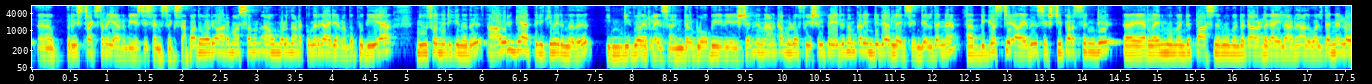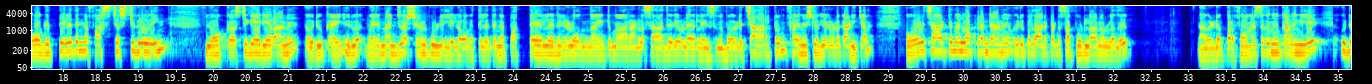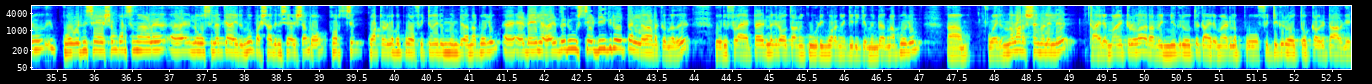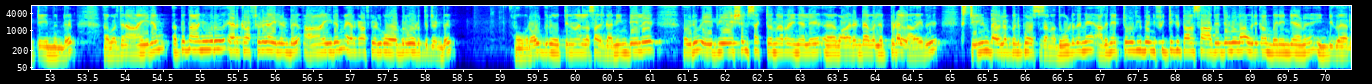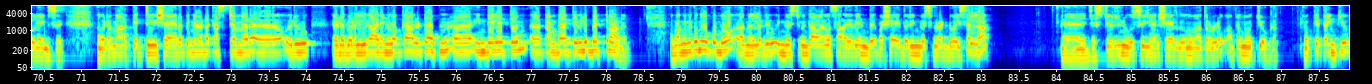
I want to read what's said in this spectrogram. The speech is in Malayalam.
റീസ്ട്രക്ചർ ചെയ്യാണ് ബി എസ് സി സെൻസെക്സ് അപ്പോൾ അത് ഓരോ ആറുമാസം ആകുമ്പോൾ നടക്കുന്ന ഒരു കാര്യമാണ്. അപ്പോൾ പുതിയ ന്യൂസ് വന്നിരിക്കുന്നത് ആ ഒരു ഗ്യാപ്പിലേക്ക് വരുന്നത് IndiGo Airlines Inter Global Aviation എന്നാണ് കമ്പനിയുടെ ഒഫീഷ്യൽ പേര്. നമുക്കറിയാം ഇൻഡിഗോ എയർലൈൻസ് ഇന്ത്യയിൽ തന്നെ ബിഗസ്റ്റ് അതായത് sixty percent airline movement passenger movement ഒക്കെ അവരുടെ കയ്യിലാണ്. അതുപോലെ തന്നെ ലോകത്തിലെ തന്നെ fastest growing low cost carrier ആണ്. ഒരു കഴിഞ്ഞ ഒരു വരുന്ന അഞ്ച് വർഷങ്ങൾക്കുള്ളിൽ ലോകത്തിലെ തന്നെ പത്ത് എയർലൈനുകളിൽ ഒന്നായിട്ട് മാറാനുള്ള സാധ്യതയുള്ള എയർലൈൻസ് ആണ്. അപ്പോൾ അവരുടെ ചാർട്ടും ഫൈനാൻഷ്യലൊക്കെ ഞാൻ ഇവിടെ കാണിക്കാം. ഓരോ ചാർട്ട് നല്ല അപ്രന്റ് ആണ്. ഒരു പ്രധാനപ്പെട്ട സപ്പോർട്ടിലാണ് ഉള്ളത്. അവരുടെ പെർഫോമൻസ് ഒക്കെ നോക്കുകയാണെങ്കിൽ ഒരു കോവിഡിന് ശേഷം കുറച്ച് നാൾ ലോസിലൊക്കെ ആയിരുന്നു. പക്ഷെ അതിനുശേഷം കുറച്ച് ക്വാർട്ടറിലൊക്കെ പ്രോഫിറ്റ് വരുന്നുണ്ട് എന്നാൽ പോലും ഇടയിൽ അതായത് ഒരു സ്റ്റഡി ഗ്രോത്ത് അല്ല നടക്കുന്നത്. ഒരു ഫ്ലാറ്റ് ആയിട്ടുള്ള ഗ്രോത്ത് ആണ് കൂടിയും കുറഞ്ഞൊക്കെ ഇരിക്കുന്നുണ്ട്. എന്നാൽ പോലും വരുന്ന വർഷങ്ങളിൽ കാര്യമായിട്ടുള്ള റവന്യൂ ഗ്രോത്ത് കാര്യമായിട്ടുള്ള പ്രോഫിറ്റ് ഗ്രോത്ത് ഒക്കെ അവർ ടാർഗറ്റ് ചെയ്യുന്നുണ്ട്. അതുപോലെ തന്നെ ആയിരം ഇപ്പൊ നാനൂറ് എയർക്രാഫ്റ്റുകൾ കയ്യിലുണ്ട്. ആയിരം എയർക്രാഫ്റ്റുകൾക്ക് ഓർഡർ കൊടുത്തിട്ടുണ്ട്. ഓവറോൾ ഗ്രോത്തിന് നല്ല സാധ്യത. കാരണം ഇന്ത്യയിൽ ഒരു ഏവിയേഷൻ സെക്ടർ എന്ന് പറഞ്ഞു കഴിഞ്ഞാൽ വളരെ ഡെവലപ്ഡ് അല്ല. അതായത് സ്റ്റിൽ ഇൻ ഡെവലപ്മെന്റ് പ്രോസസ് ആണ്. അതുകൊണ്ട് തന്നെ അതിന് ഏറ്റവും കൂടുതൽ ബെനിഫിറ്റ് കിട്ടാൻ സാധ്യതയുള്ള ഒരു കമ്പനി തന്നെയാണ് ഇൻഡിഗോ എയർലൈൻസ് അവരുടെ മാർക്കറ്റ് ഷെയർ പിന്നെ അവരുടെ കസ്റ്റമർ ഒരു ഇടപെടൽ കാര്യങ്ങളൊക്കെ അവർ ടോപ്പ് ഇന്ത്യയിൽ ഏറ്റവും കമ്പാരിറ്റീവ്ലി ബെറ്റർ ആണ്. അപ്പൊ അങ്ങനെയൊക്കെ നോക്കുമ്പോൾ നല്ലൊരു ഇൻവെസ്റ്റ്മെന്റ് ആവാനുള്ള സാധ്യതയുണ്ട്. പക്ഷേ ഇതൊരു ഇൻവെസ്റ്റ്മെന്റ് അഡ്വൈസ് അല്ല. ജസ്റ്റ് ഒരു ന്യൂസ് ഞാൻ ഷെയർ ചെയ്തെന്ന് മാത്രമേ ഉള്ളൂ. അപ്പൊ നോക്കി നോക്കാം. Okay thank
